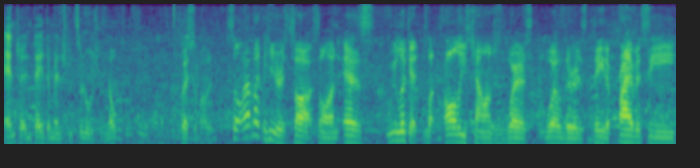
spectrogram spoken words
end-to-end data management solutions. No question about it. So I'd like to hear your thoughts on, as we look at all these challenges, whether it's data privacy,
